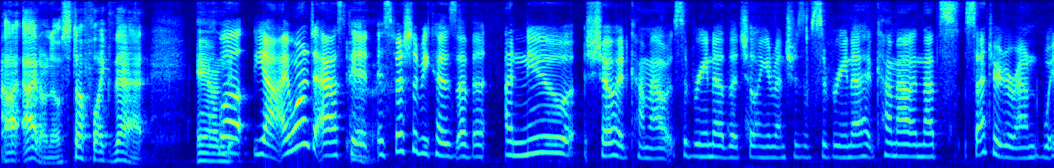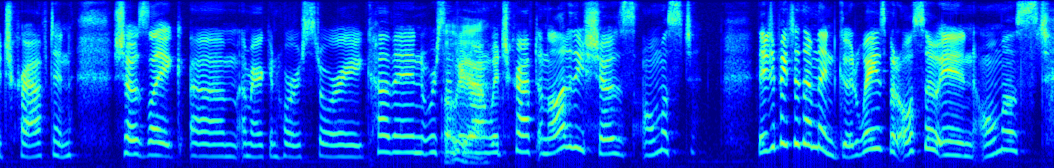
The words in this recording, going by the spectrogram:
I, I don't know stuff like that. And Well, yeah, I wanted to ask it, especially because of a, a new show had come out. Sabrina, The Chilling Adventures of Sabrina had come out, and that's centered around witchcraft. And shows like um, American Horror Story, Coven were centered yeah. around witchcraft. And a lot of these shows almost, they depicted them in good ways, but also in almost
